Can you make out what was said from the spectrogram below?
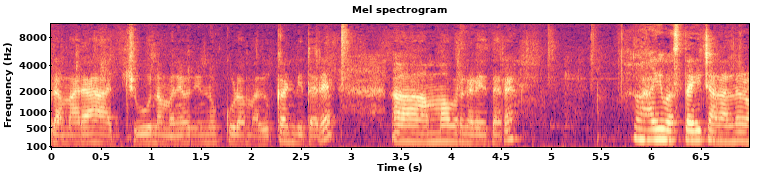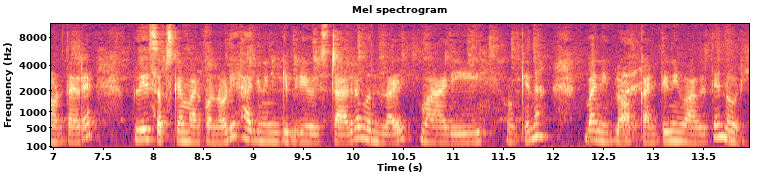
ಭ್ರಮರ, ಅಜ್ಜು ನಮ್ಮ ಮನೆಯವರು ಇನ್ನೂ ಕೂಡ ಮಲ್ಕೊಂಡಿದ್ದಾರೆ. ಅಮ್ಮ ಹೊರಗಡೆ ಇದ್ದಾರೆ. ಹಾಗೆ ಹೊಸದಾಗಿ ಚಾನಲ್ನ ನೋಡ್ತಾ ಇದ್ರೆ ಪ್ಲೀಸ್ ಸಬ್ಸ್ಕ್ರೈಬ್ ಮಾಡ್ಕೊಂಡು ನೋಡಿ. ಹಾಗೆ ನಿಮಗೆ ವಿಡಿಯೋ ಇಷ್ಟ ಆದರೆ ಒಂದು ಲೈಕ್ ಮಾಡಿ. ಓಕೆನಾ ಬನ್ನಿ ಬ್ಲಾಗ್ ಕಂಟಿನ್ಯೂ ಆಗುತ್ತೆ ನೋಡಿ.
